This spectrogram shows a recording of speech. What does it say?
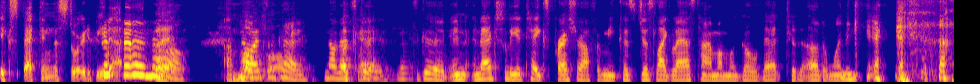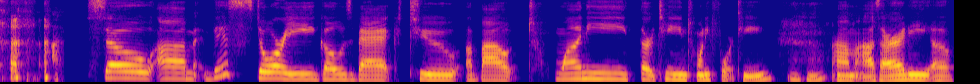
expecting the story to be that. no, I'm no, it's okay. No, that's Okay. good. That's good. And and actually it takes pressure off of me because just like last time, I'm gonna go back to the other one again. So um, this story goes back to about 2013, 2014. Mhm. Um, I was already a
